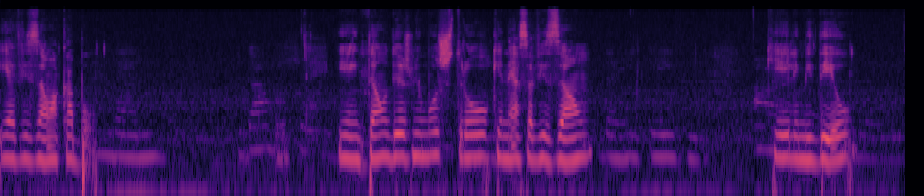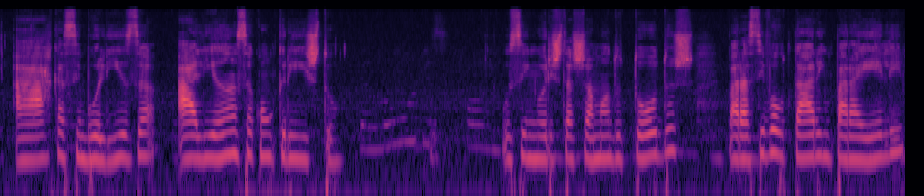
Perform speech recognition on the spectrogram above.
e a visão acabou. E então Deus me mostrou que nessa visão que ele me deu, a arca simboliza a aliança com Cristo. O Senhor está chamando todos para se voltarem para Ele,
